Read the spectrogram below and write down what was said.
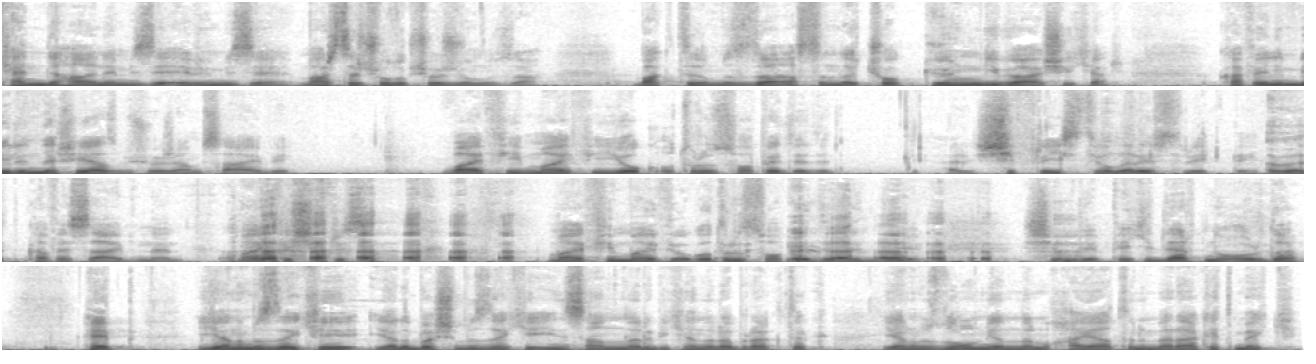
kendi hanemize, evimize, varsa çoluk çocuğumuza baktığımızda aslında çok gün gibi aşikar. Kafenin birinde şey yazmış hocam sahibi. Wi-Fi, Wi-Fi yok oturun sohbet edin. Yani şifre istiyorlar ya sürekli. Evet. Kafe sahibinden. Wi-Fi şifresi. Wi-Fi, Wi-Fi yok oturun sohbet edin diye. Şimdi peki dert ne orada? Hep yanımızdaki, yanı başımızdaki insanları bir kenara bıraktık. Yanımızda olmayanların hayatını merak etmek,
